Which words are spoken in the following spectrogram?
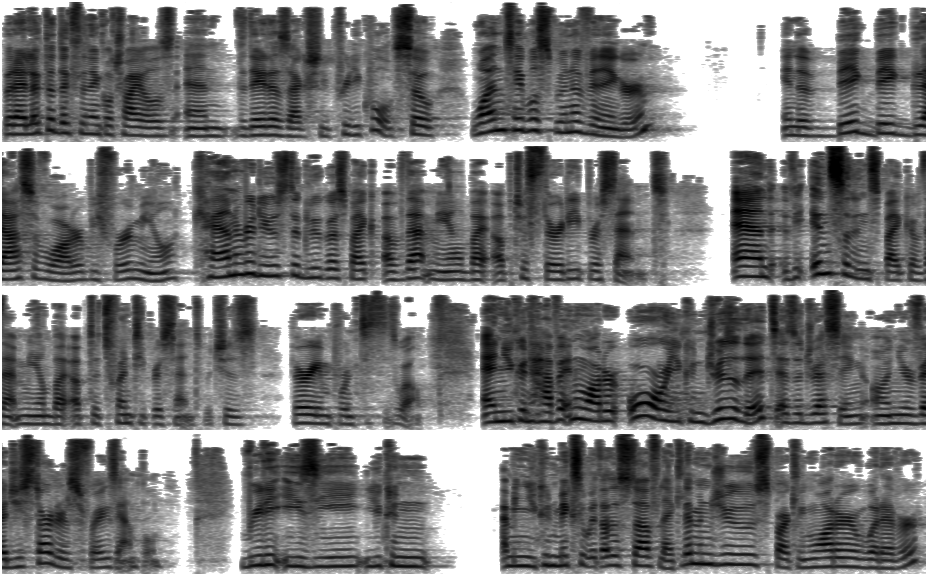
But I looked at the clinical trials, and the data is actually pretty cool. So one tablespoon of vinegar in a big, big glass of water before a meal can reduce the glucose spike of that meal by up to 30%, and the insulin spike of that meal by up to 20%, which is very important as well. And you can have it in water, or you can drizzle it as a dressing on your veggie starters, for example. Really easy. You can I mean, you can mix it with other stuff like lemon juice, sparkling water, whatever,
